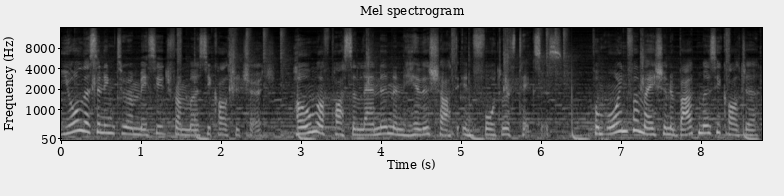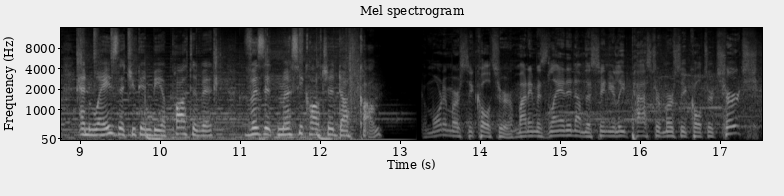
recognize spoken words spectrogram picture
You're listening to a message from Mercy Culture Church, home of Pastor Landon and Heather Schott in Fort Worth, Texas. For more information about Mercy Culture and ways that you can be a part of it, visit mercyculture.com. Good morning, Mercy Culture. My name is Landon. I'm the senior lead pastor of Mercy Culture Church.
